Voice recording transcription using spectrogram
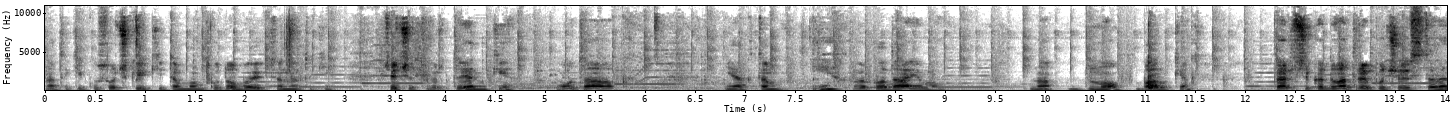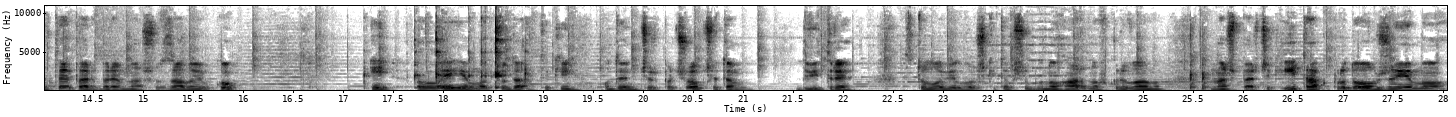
на такі кусочки, які там вам подобаються, на такі чи четвертинки. Отак. Як там. І викладаємо на дно банки. Перчика 2-3 почистили. Тепер беремо нашу заливку і лиємо туди такий один черпачок, чи там 2-3 столові ложки, так щоб воно гарно вкривало наш перчик. І так продовжуємо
